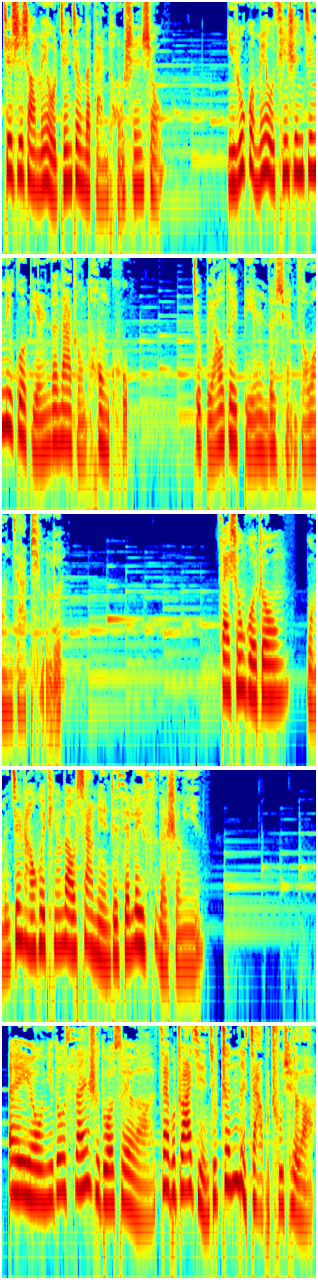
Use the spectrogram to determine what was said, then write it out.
这世上没有真正的感同身受，你如果没有亲身经历过别人的那种痛苦，就不要对别人的选择妄加评论。在生活中，我们经常会听到下面这些类似的声音：“哎呦，你都三十多岁了，再不抓紧就真的嫁不出去了，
